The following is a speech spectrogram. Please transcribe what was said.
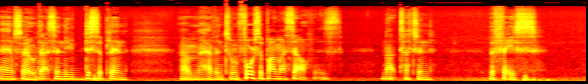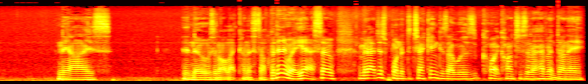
and so that's a new discipline I'm having to enforce upon myself is not touching the face and the eyes, the nose, and all that kind of stuff. But anyway, yeah. So I mean, I just wanted to check in because I was quite conscious that I haven't done a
